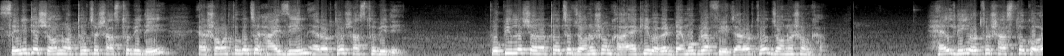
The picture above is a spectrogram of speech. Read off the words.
স্যানিটেশন অর্থ হচ্ছে স্বাস্থ্যবিধি, এর সমার্থক হচ্ছে হাইজিন এর অর্থ স্বাস্থ্যবিধি। পপুলেশন অর্থ হচ্ছে জনসংখ্যা, একইভাবে ডেমোগ্রাফি যার অর্থ জনসংখ্যা। হেলদি অর্থ স্বাস্থ্যকর,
